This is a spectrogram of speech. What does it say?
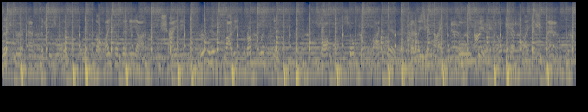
Mr. and Mrs. Witherspoon, the light of the neon, shining through his body from within. Soft, silky black hair, the lady like full just like any man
